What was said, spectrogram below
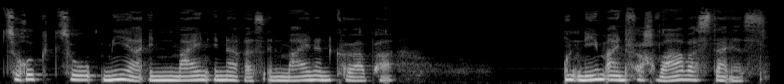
zurück zu mir, in mein Inneres, in meinen Körper und nehme einfach wahr, was da ist.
